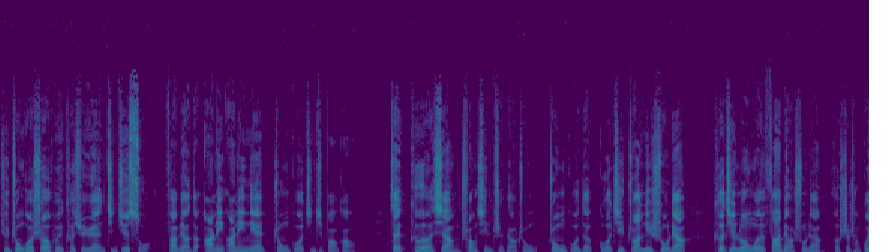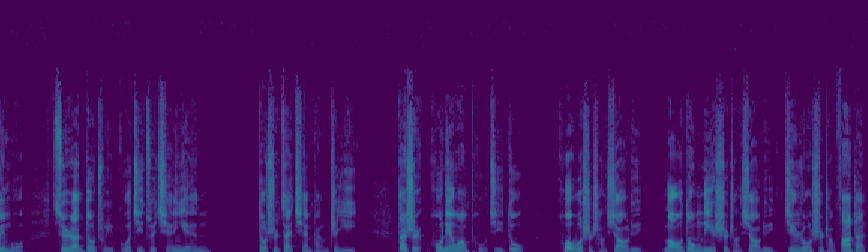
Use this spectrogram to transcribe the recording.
据中国社会科学院经济所发表的《二零二零年中国经济报告》，在各项创新指标中，中国的国际专利数量。科技论文发表数量和市场规模虽然都处于国际最前沿，都是在前百分之一，但是互联网普及度、货物市场效率、劳动力市场效率、金融市场发展、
